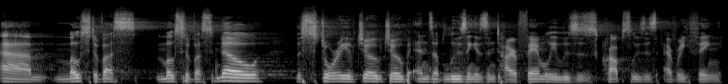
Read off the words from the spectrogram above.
Um, most of us most of us know the story of Job, Job ends up losing his entire family, loses his crops, loses everything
